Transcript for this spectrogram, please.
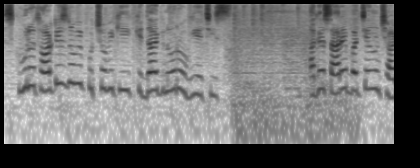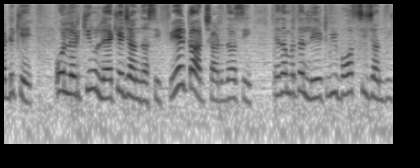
ਸਕੂਲ ਅਥਾਰਟੀਆਂ ਨੂੰ ਵੀ ਪੁੱਛੋ ਵੀ ਕੀ ਕਿੱਦਾਂ ਇਗਨੋਰ ਹੋ ਗਈ ਇਹ ਚੀਜ਼। ਅਗਰ ਸਾਰੇ ਬੱਚਿਆਂ ਨੂੰ ਛੱਡ ਕੇ ਉਹ ਲੜਕੀ ਨੂੰ ਲੈ ਕੇ ਜਾਂਦਾ ਸੀ, ਫੇਰ ਘਰ ਛੱਡਦਾ ਸੀ, ਇਹਦਾ ਮਤਲਬ ਲੇਟ ਵੀ ਬਹੁਤ ਸੀ ਜਾਂਦੀ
